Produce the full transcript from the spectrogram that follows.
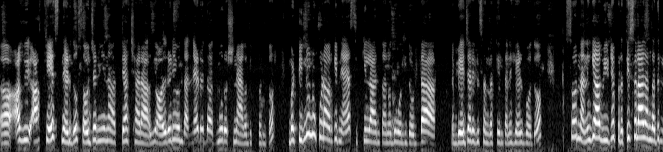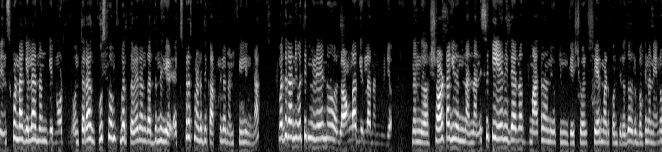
ಆ, ಆ ಆ ಕೇಸ್ ನಡೆದು ಸೌಜನ್ಯನ ಅತ್ಯಾಚಾರ ಆಗಿ ಆಲ್ರೆಡಿ ಒಂದು ಹನ್ನೆರಡರಿಂದ ಹದಿಮೂರು ವರ್ಷನೇ ಆಗೋದಿಕ್ ಬಂತು. ಬಟ್ ಇನ್ನೂ ಕೂಡ ಅವ್ರಿಗೆ ನ್ಯಾಯ ಸಿಕ್ಕಿಲ್ಲ ಅಂತ ಅನ್ನೋದು ಒಂದು ದೊಡ್ಡ ಬೇಜಾರಿನ ಸಂಗತಿ ಅಂತಾನೆ ಹೇಳ್ಬೋದು. ಸೊ ನನಗೆ ಆ ವಿಡಿಯೋ ಪ್ರತಿ ಸಲ ನಂಗೆ ಅದನ್ನ ನೆನ್ಸ್ಕೊಂಡಾಗೆಲ್ಲ ನಂಗೆ ನೋಡ್, ಒಂಥರ ಗೂಸ್ ಬಂಪ್ಸ್ ಬರ್ತವೆ. ನಂಗೆ ಅದನ್ನ ಎಕ್ಸ್ಪ್ರೆಸ್ ಮಾಡೋದಕ್ಕೆ ಆಗ್ತಿಲ್ಲ ನನ್ನ ಫೀಲಿಂಗ್ನ ಮತ್ತೆ ನಾನು ಇವತ್ತಿನ ವಿಡಿಯೋ ಏನು ಲಾಂಗ್ ಆಗಿರಲ್ಲ ನನ್ನ ವಿಡಿಯೋ ನನ್ನ ಶಾರ್ಟ್ ಆಗಿ ನನ್ನ ನನ್ನ ಅನಿಸಿಕೆ ಏನಿದೆ ಅನ್ನೋದು ಮಾತ್ರ ನಾನು ಇವತ್ತು ನಿಮಗೆ ಶೋರ್ ಶೇರ್ ಮಾಡ್ಕೊತಿರೋದು. ಅದ್ರ ಬಗ್ಗೆ ನಾನು ಏನೋ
